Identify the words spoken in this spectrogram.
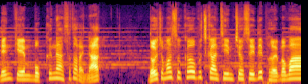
เน้นเกมบุกขึ้นหน้าสักเท่าไหร่นัก โดยโทมัสทูเคิลผู้จัดการทีมเชลซีได้เผยมาว่า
